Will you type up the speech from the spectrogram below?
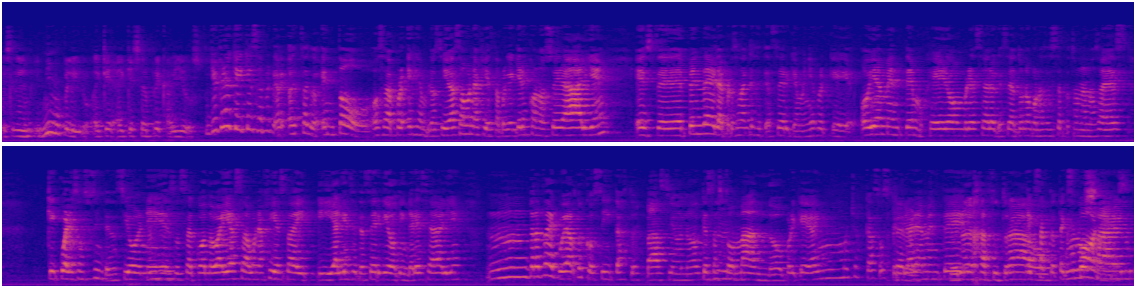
Es el, el mismo peligro. Hay que, hay que ser precavidos. Yo creo que hay que ser precavido, exacto, en todo. O sea, por ejemplo, si vas a una fiesta porque quieres conocer a alguien, este, depende de la persona que se te acerque, mañana, porque obviamente, mujer, hombre, sea lo que sea, tú no conoces a esa persona, no sabes que, cuáles son sus intenciones. O sea, cuando vayas a una fiesta y, y alguien se te acerque o te interese a alguien, mm, trata de cuidar tus cositas, tu espacio, ¿no? Que estás tomando, porque hay muchos casos que claramente... De no dejar tu trago. Exacto, te no expones. sabe,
